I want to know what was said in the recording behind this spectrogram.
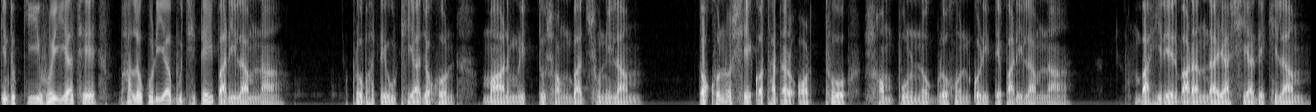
কিন্তু কি হইয়াছে ভালো করিয়া বুঝিতেই পারিলাম না। প্রভাতে উঠিয়া যখন মার মৃত্যু সংবাদ শুনিলাম তখনও সে কথাটার অর্থ সম্পূর্ণ গ্রহণ করিতে পারিলাম না। বাহিরের বারান্দায় আসিয়া দেখিলাম,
